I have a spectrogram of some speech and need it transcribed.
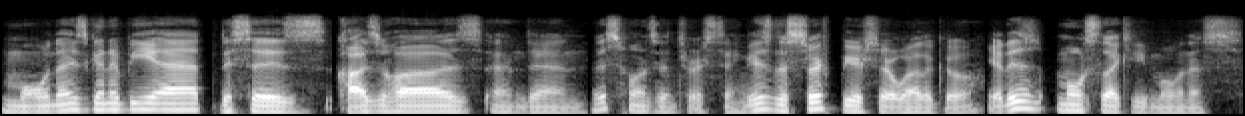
Mona is gonna be at. This is Kazuha's, and then this one's interesting. This is the Surf Piercer a while ago. Yeah, this is most likely Mona's.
